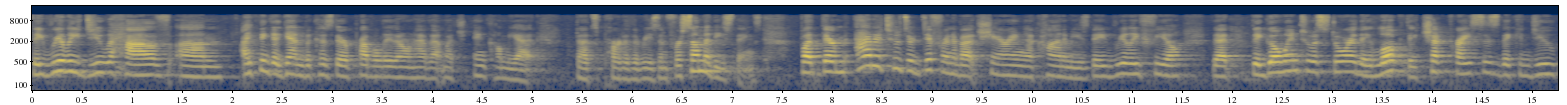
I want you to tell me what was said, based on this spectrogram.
they really do have, um, I think again, because they're probably, they don't have that much income yet, that's part of the reason for some of these things. But their attitudes are different about sharing economies. They really feel that they go into a store, they look, they check prices, they can do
